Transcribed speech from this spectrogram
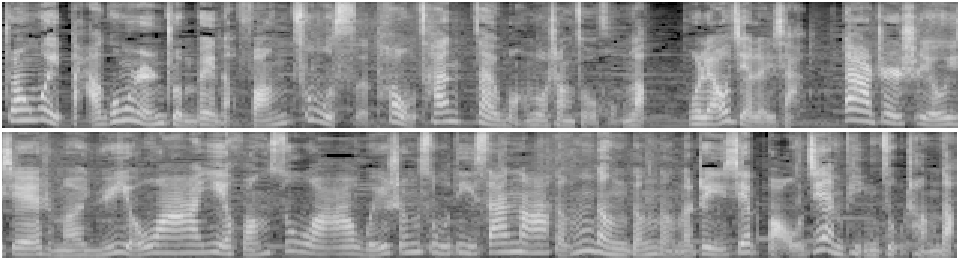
专为打工人准备的防猝死套餐，在网络上走红了。我了解了一下，大致是由一些什么鱼油啊、叶黄素啊、维生素 D 三呐等等等等的这一些保健品组成的。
